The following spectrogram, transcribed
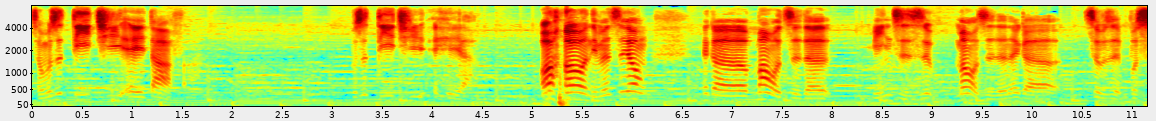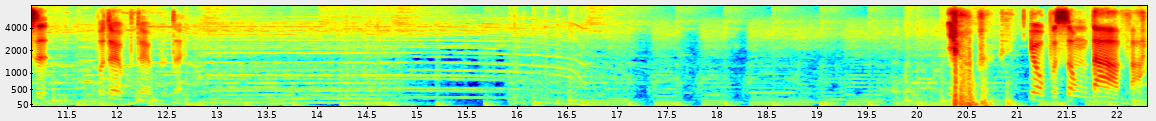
什么是 D G A 大法？不是 D G A 呀？哦，你们是用那个帽子的名字是帽子的那个是不是？不是，不对，不对，不对。不送大法，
